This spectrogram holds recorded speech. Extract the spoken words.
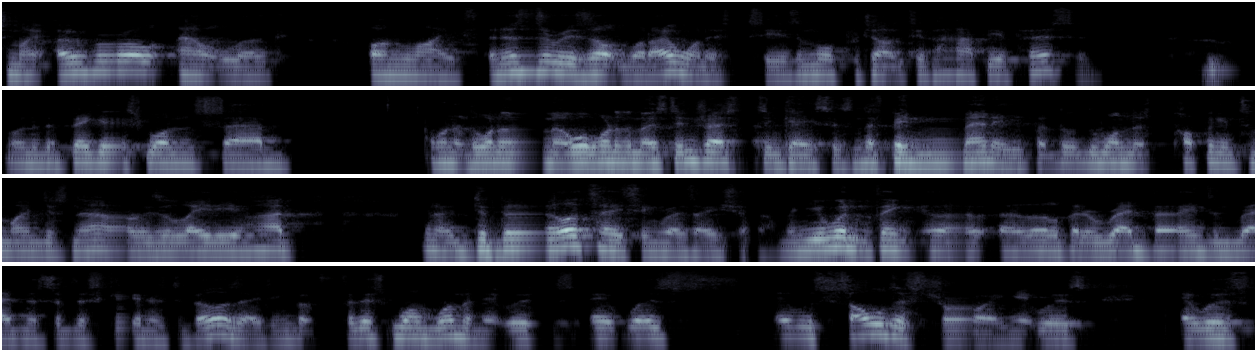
to my overall outlook on life. And as a result, what I want to see is a more productive, happier person. Mm. One of the biggest ones, um, one of the one of the, one of the most interesting cases, and there've been many, but the, the one that's popping into mind just now is a lady who had you know, debilitating rosacea. I mean, you wouldn't think a, a, little bit of red veins and redness of the skin is debilitating, but for this one woman, it was it was it was soul destroying. It was it was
